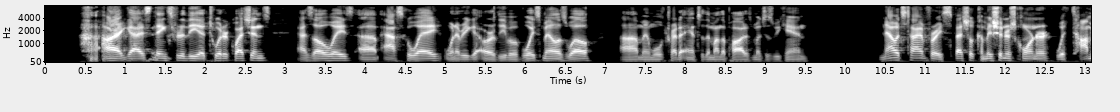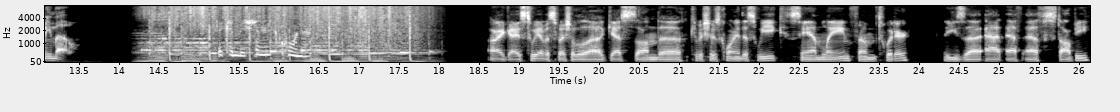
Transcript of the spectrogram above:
All right, guys. Thanks for the uh, Twitter questions. As always, um, ask away whenever you get, or leave a voicemail as well, um, and we'll try to answer them on the pod as much as we can. Now it's time for a special Commissioner's Corner with Tommy Moe. The Commissioner's Corner. All right, guys. So we have a special uh, guest on the Commissioner's Corner this week, Sam Lane from Twitter. He's uh, at FF Stompy.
